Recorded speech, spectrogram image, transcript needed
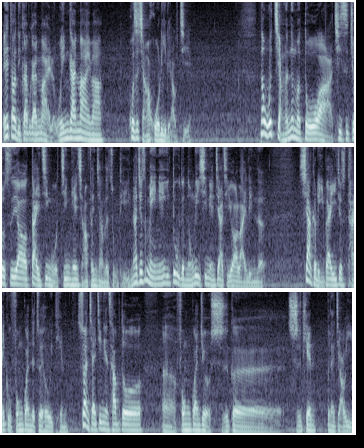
诶，到底该不该卖了？我应该卖吗？或是想要获利了结？那我讲了那么多啊，其实就是要带进我今天想要分享的主题，那就是每年一度的农历新年假期又要来临了。下个礼拜一就是台股封关的最后一天，算起来今年差不多，呃，封关就有十个十天不能交易，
